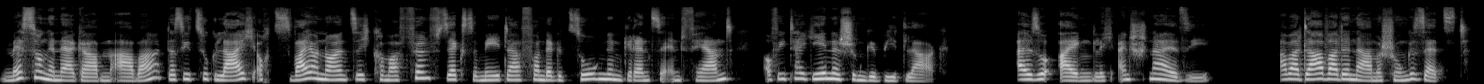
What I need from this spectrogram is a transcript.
Messungen ergaben aber, dass sie zugleich auch 92,56 Meter von der gezogenen Grenze entfernt auf italienischem Gebiet lag. Also eigentlich ein Schnallsee. Aber da war der Name schon gesetzt.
